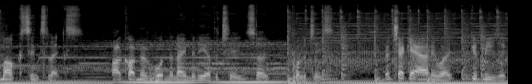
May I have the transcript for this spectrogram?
Marcus Intalex. I can't remember what the name of the other tune, so apologies. But check it out anyway. Good music.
